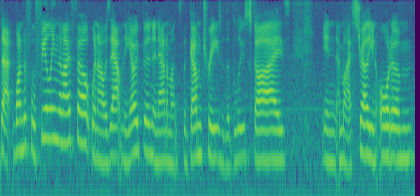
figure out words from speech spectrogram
that wonderful feeling that I felt when I was out in the open and out amongst the gum trees with the blue skies in my Australian autumn.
